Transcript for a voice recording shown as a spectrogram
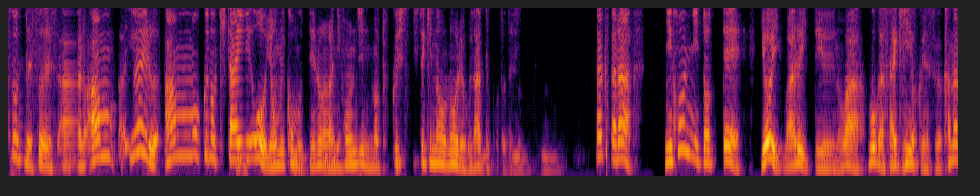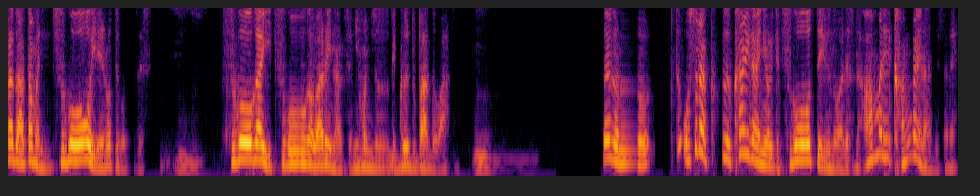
そうです、そうです。あの暗いわゆる暗黙の期待を読み込むっていうのが日本人の特質的な能力だってことです。うんだから、日本にとって良い、悪いっていうのは、僕は最近よく言うんですが、必ず頭に都合を入れろってことです。都合がいい、都合が悪いなんですよ、日本にとって good、bad は。うんだけど、おそらく海外において都合っていうのはですね、あんまり考えないんですよね。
